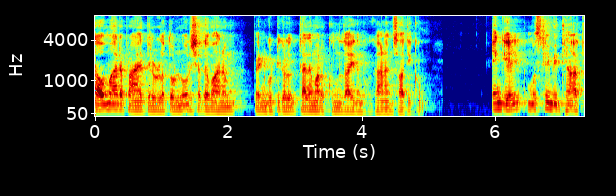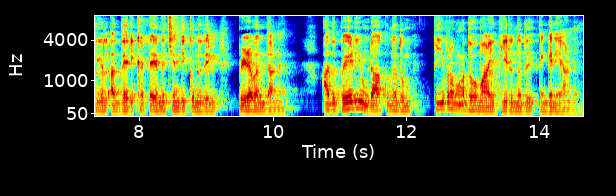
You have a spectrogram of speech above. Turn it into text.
കൗമാരപ്രായത്തിലുള്ള തൊണ്ണൂറ് ശതമാനം പെൺകുട്ടികളും തലമറക്കുന്നതായി നമുക്ക് കാണാൻ സാധിക്കും. എങ്കിൽ മുസ്ലിം വിദ്യാർത്ഥികൾ അത് ധരിക്കട്ടെ എന്ന് ചിന്തിക്കുന്നതിൽ പിഴവെന്താണ്? അത് പേടിയുണ്ടാക്കുന്നതും തീവ്രവാദവുമായി തീരുന്നത് എങ്ങനെയാണ്?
